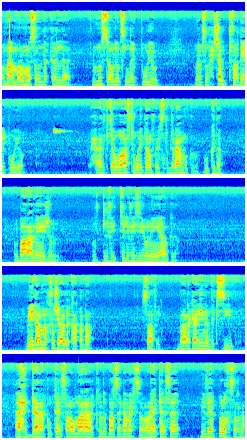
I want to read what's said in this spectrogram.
وما عمرو ما وصل لداك المستوى اللي وصل ليه بويول ما وصل حتى للظفر ديال بويول هذاك حتى هو غير في تويتر وفي انستغرام وكذا البرامج التلفزيونية وكذا بيدال ما خصوش يعاود يقرقبها صافي. بارك علينا بداك السيد. آه كاع كون كان في روما راه كل البارسا كاع ما يخسروا. راه كان في ليفربول خسرنا.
